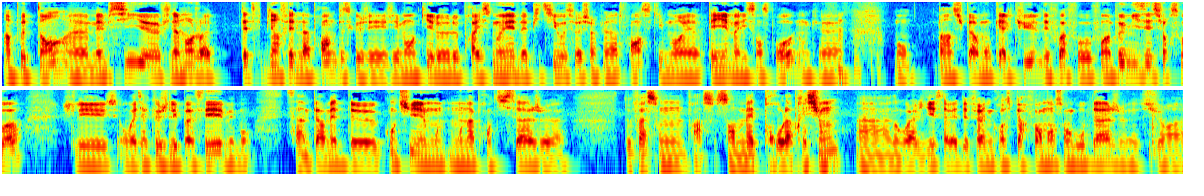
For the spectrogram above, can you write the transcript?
un peu de temps, même si finalement j'aurais peut-être bien fait de l'apprendre parce que j'ai manqué le, le, price money de la PTO sur les championnats de France qui m'aurait payé ma licence pro. Donc euh, bon, pas un super bon calcul. Des fois, faut faut un peu miser sur soi. Je l'ai, on va dire que je l'ai pas fait, mais bon, ça va me permettre de continuer mon, mon apprentissage euh, de façon, enfin, sans mettre trop la pression. donc voilà, l'idée, ça va être de faire une grosse performance en groupe d'âge sur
